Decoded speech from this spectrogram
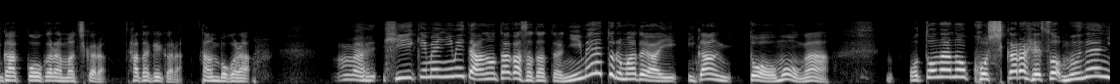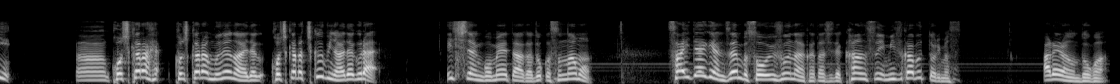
学校から町から、畑から、田んぼから。まあ、ひいき目に見たあの高さだったら2メートルまではいかんとは思うが、大人の腰からへそ、胸に、うん、腰から、腰から胸の間、腰から乳首の間ぐらい。1.5メーターかどっかそんなもん。最低限全部そういう風な形で冠水、水かぶっております。あれらの動画。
